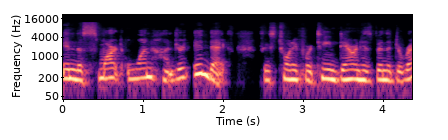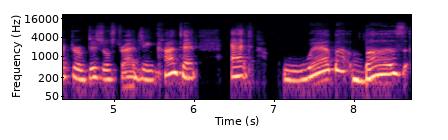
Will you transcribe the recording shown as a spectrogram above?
in the Smart 100 Index. Since 2014, Darren has been the director of digital strategy and content at webbuzz.com.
